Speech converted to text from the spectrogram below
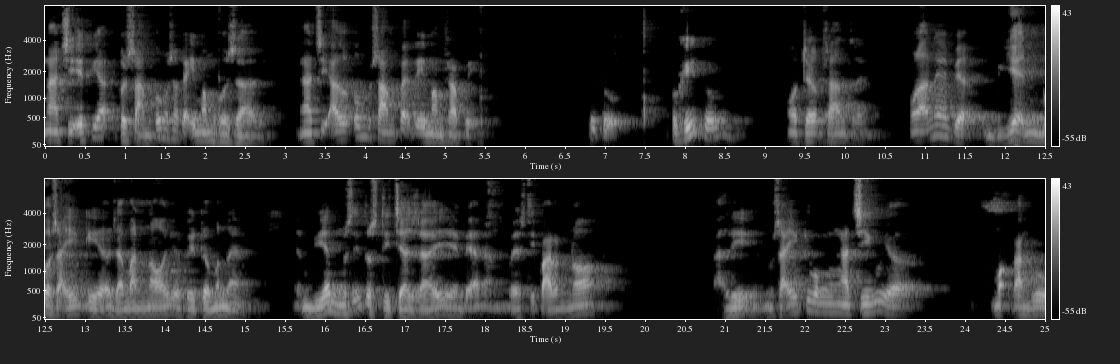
Ngaji Ikhya bersambung sampai Imam Ghazali. Ngaji Al-Um sampai ke Imam Syafi'i. Itu begitu model pesantren. Mulane biyen mbok saiki ya zaman now ya beda meneh. Biyen mesti terus dijazai mbekan wis diparengno. Ahli saiki wong ngaji ku ya mok kanggo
